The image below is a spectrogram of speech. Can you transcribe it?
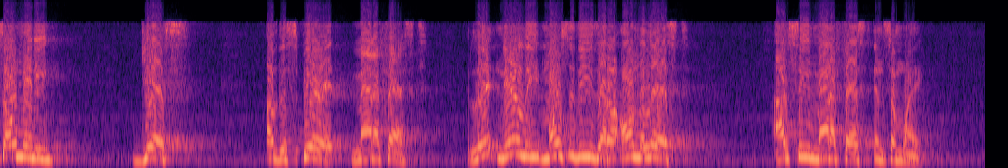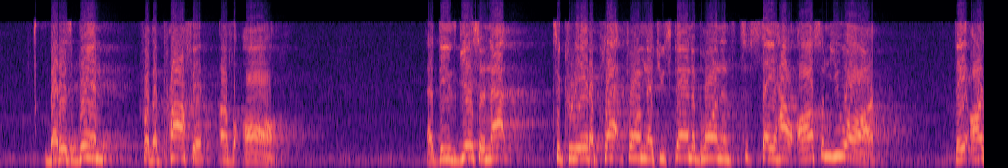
so many gifts of the Spirit manifest. Nearly most of these that are on the list, I've seen manifest in some way but it's been for the profit of all. That these gifts are not to create a platform that you stand upon and to say how awesome you are. They are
